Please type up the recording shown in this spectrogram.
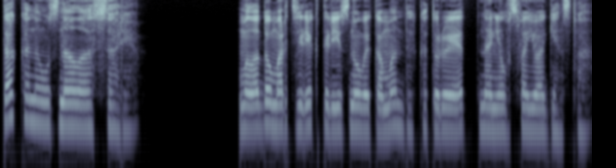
Так она узнала о Саре. Молодом арт-директоре из новой команды, которую Эд нанял в свое агентство.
